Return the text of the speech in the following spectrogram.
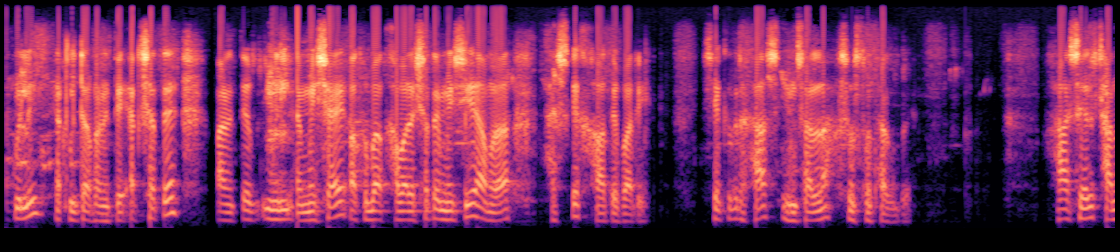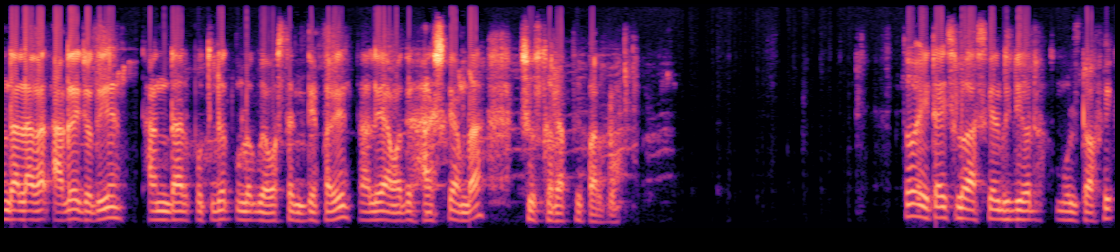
এক মিলি, এক লিটার পানিতে একসাথে পানিতে মিশাই অথবা খাবারের সাথে মিশিয়ে আমরা হাঁসকে খাওয়াতে পারি। সেক্ষেত্রে হাঁস ইনশাল্লাহ সুস্থ থাকবে। হাঁসের ঠান্ডা লাগার আগে যদি ঠান্ডার প্রতিরোধমূলক ব্যবস্থা নিতে পারি, তাহলে আমাদের হাঁসকে আমরা সুস্থ রাখতে পারব। তো এটাই ছিল আজকের ভিডিওর মূল টপিক।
